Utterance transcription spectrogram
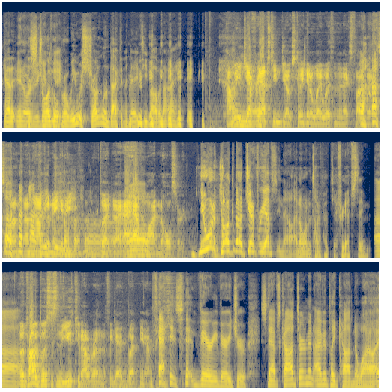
Got it. In The order to get struggle, paid. bro. We were struggling back in the day, T Bob and I. How I many mean, Jeffrey uh, Epstein jokes can I get away with in the next five minutes? Well, I'm, I'm not going to make any, but I, I have a Um, lot in the holster. you want to talk about Jeffrey Epstein? No, I don't want to talk about Jeffrey Epstein. Uh, It would probably boost us in the YouTube algorithm if we did, but you know. That is very, very true. Snaps COD tournament. I haven't played COD in a while. And,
